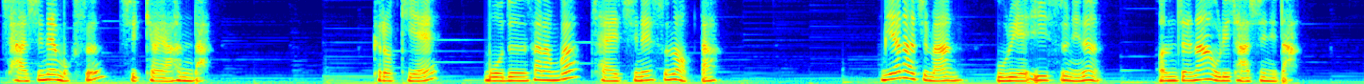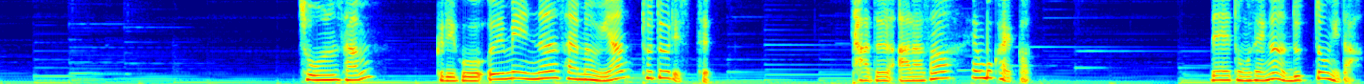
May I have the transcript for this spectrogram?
자신의 몫은 지켜야 한다. 그렇기에 모든 사람과 잘 지낼 수는 없다. 미안하지만 우리의 1순위는 언제나 우리 자신이다. 좋은 삶, 그리고 의미 있는 삶을 위한 투두 리스트. 다들 알아서 행복할 것. 내 동생은 누뚱이다.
